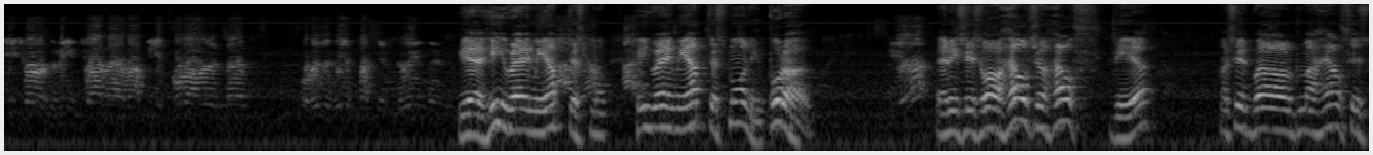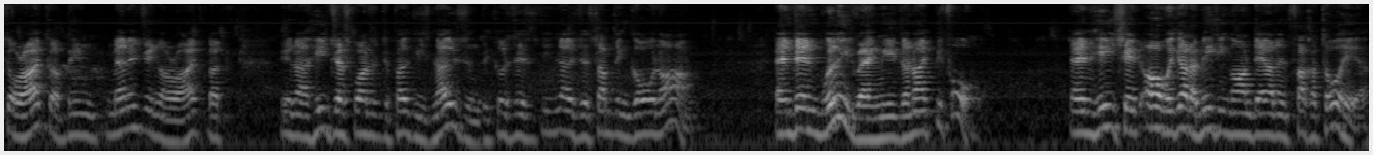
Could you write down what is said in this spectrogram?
She's trying to be trying to have up here, put on and, whatever they're fucking doing. And, Yeah, he rang me up this mo- he rang me up this morning, Puro, and he says, "Oh, how's your health, dear?" I said, "Well, my health is all right. I've been managing all right, but you know, he just wanted to poke his nose in because there's, he knows there's something going on." And then Willie rang me the night before, and he said, "Oh, we got a meeting on down in Whakatoa here,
